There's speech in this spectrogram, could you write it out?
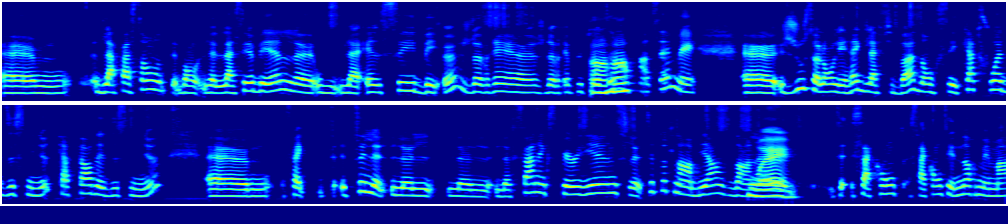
de la façon, bon, la CEBL ou la LCBE, je devrais, je devrais plutôt dire en uh-huh. français, mais joue selon les règles de la FIBA. Donc, c'est quatre fois 10 minutes, quatre quarts de 10 minutes. fait tu le, le, le, fan experience, tu sais, toute l'ambiance dans le ça compte, ça compte énormément.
